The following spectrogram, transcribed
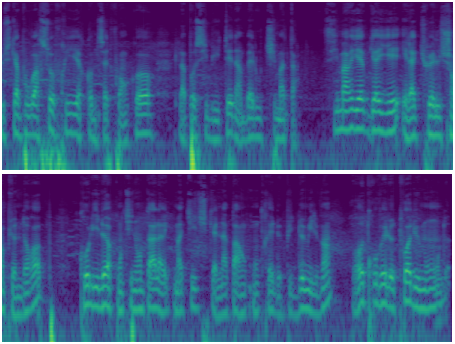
jusqu'à pouvoir s'offrir, comme cette fois encore, la possibilité d'un bel Uchimata. Si Marie-Ève Gaillet est l'actuelle championne d'Europe, co-leader continental avec Matic qu'elle n'a pas rencontré depuis 2020, retrouver le toit du monde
